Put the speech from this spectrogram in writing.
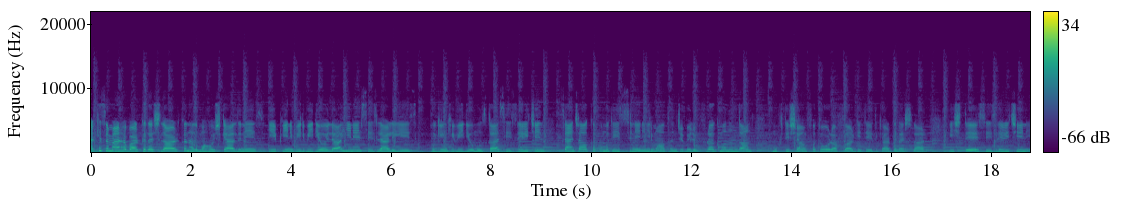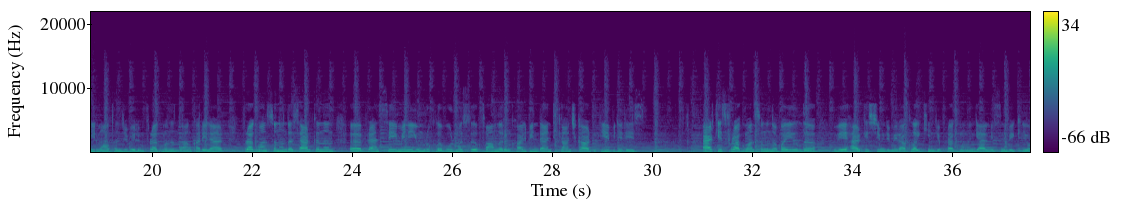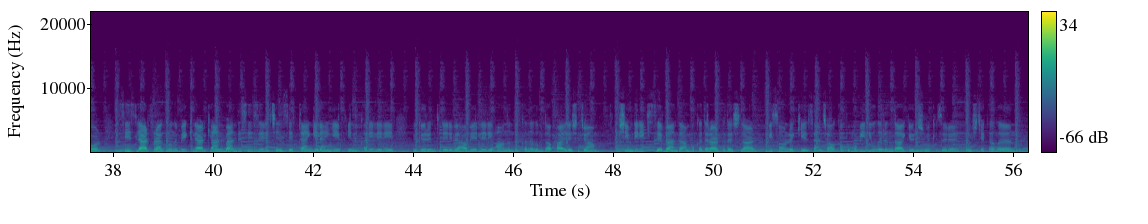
Herkese merhaba arkadaşlar. Kanalıma hoş geldiniz. Yepyeni bir videoyla yine sizlerleyiz. Bugünkü videomuzda sizler için Sen Çal Kapımı dizisinin 26. bölüm fragmanından muhteşem fotoğraflar getirdik arkadaşlar. İşte sizler için 26. bölüm fragmanından kareler. Fragman sonunda Serkan'ın e, Prens Seymen'i yumrukla vurması fanların kalbinden tikan çıkardı diyebiliriz. Herkes fragman sonuna bayıldı ve herkes şimdi merakla ikinci fragmanın gelmesini bekliyor. Sizler fragmanı beklerken ben de sizler için setten gelen yepyeni kareleri ve görüntüleri ve haberleri anında kanalımda paylaşacağım. Şimdilik ise benden bu kadar arkadaşlar. Bir sonraki Sen Çal Kapımı videolarında görüşmek üzere. Hoşçakalın.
